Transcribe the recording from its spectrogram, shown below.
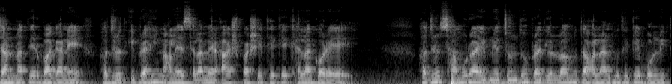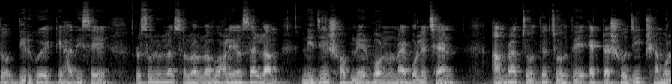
জান্নাতের বাগানে হজরত ইব্রাহিম আলাইসাল্লামের আশপাশে থেকে খেলা করে। হজরত সামুরা ইবনে জুন্দুব রাজিউল্লাহ তালাহু থেকে বর্ণিত দীর্ঘ একটি হাদিসে রসুলুল্লাহ সাল্লাহ আলিয়াসাল্লাম নিজের স্বপ্নের বর্ণনায় বলেছেন, আমরা চলতে চলতে একটা সজীব শ্যামল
